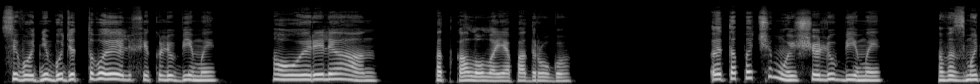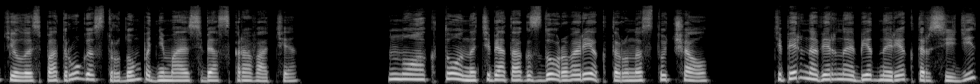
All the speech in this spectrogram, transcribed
сегодня будет твой эльфик любимый, а у Эрелиан», — подколола я подругу. «Это почему еще любимый?» Возмутилась подруга, с трудом поднимая себя с кровати. «Ну а кто на тебя так здорово ректору настучал? Теперь, наверное, бедный ректор сидит,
